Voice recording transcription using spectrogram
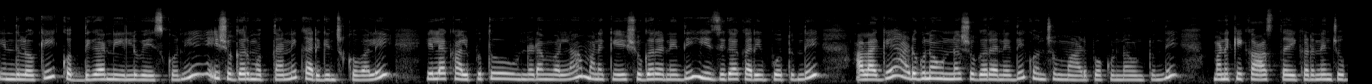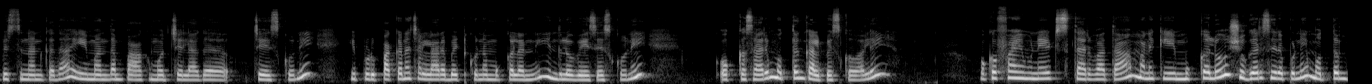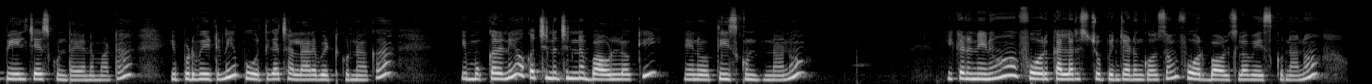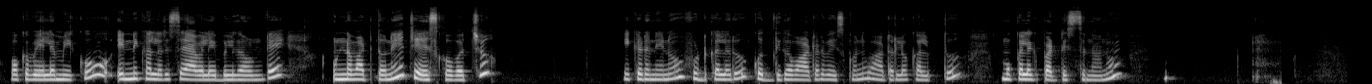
ఇందులోకి కొద్దిగా నీళ్ళు వేసుకొని ఈ షుగర్ మొత్తాన్ని కరిగించుకోవాలి. ఇలా కలుపుతూ ఉండడం వల్ల మనకి షుగర్ అనేది ఈజీగా కరిగిపోతుంది. అలాగే అడుగున ఉన్న షుగర్ అనేది కొంచెం మాడిపోకుండా ఉంటుంది. మనకి కాస్త ఇక్కడ నేను చూపిస్తున్నాను కదా ఈ మందం పాకం వచ్చేలాగా చేసుకొని ఇప్పుడు పక్కన చల్లారబెట్టుకున్న ముక్కలన్నీ ఇందులో వేసేసుకొని ఒక్కసారి మొత్తం కలిపేసుకోవాలి. ఒక ఫైవ్ మినిట్స్ తర్వాత మనకి ముక్కలు షుగర్ సిరప్ని మొత్తం పీల్ చేసుకుంటాయి అన్నమాట ఇప్పుడు వీటిని పూర్తిగా చల్లారబెట్టుకున్నాక ఈ ముక్కలని ఒక చిన్న చిన్న బౌల్లోకి నేను తీసుకుంటున్నాను. ఇక్కడ నేను ఫోర్ కలర్స్ చూపించడం కోసం ఫోర్ బౌల్స్లో వేసుకున్నాను. ఒకవేళ మీకు ఎన్ని కలర్స్ అవైలబుల్గా ఉంటే ఉన్న వాటితోనే చేసుకోవచ్చు. ఇక్కడ నేను ఫుడ్ కలరు కొద్దిగా వాటర్ వేసుకొని వాటర్లో కలుపుతూ ముక్కలకి పట్టిస్తున్నాను.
